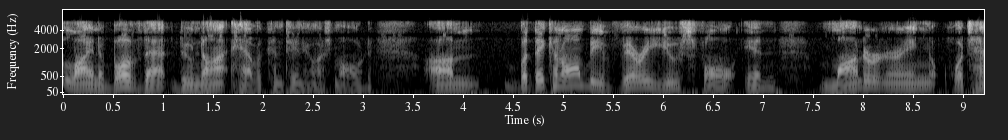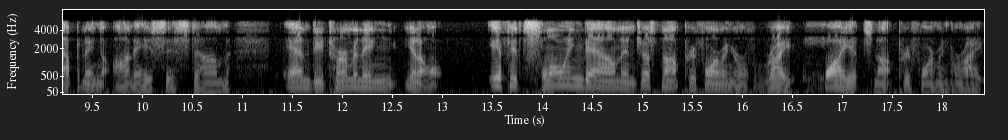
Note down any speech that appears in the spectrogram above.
line above that do not have a continuous mode. Um, but they can all be very useful in monitoring what's happening on a system and determining, you know, if it's slowing down and just not performing right, why it's not performing right,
